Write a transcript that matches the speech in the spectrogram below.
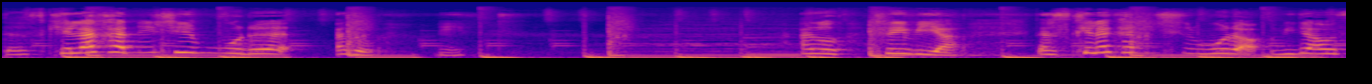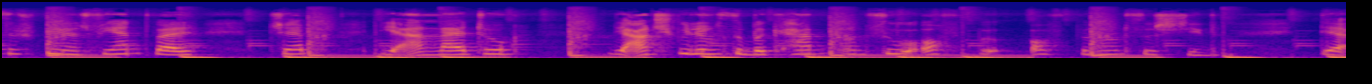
Das Killerkaninchen wurde. Also, nee. Also, Trivia. Das Killerkaninchen wurde wieder aus dem Spiel entfernt, weil Chap die Anleitung, die Anspielung zu bekannt und zu oft, oft benutzt schien. Der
